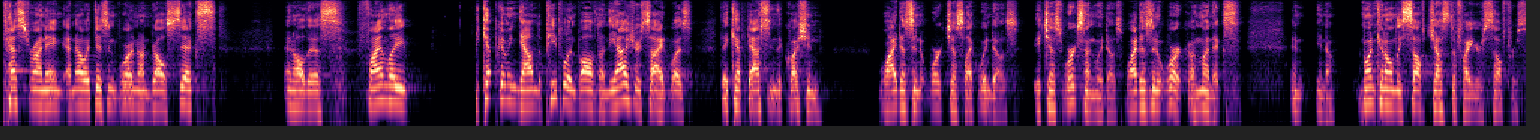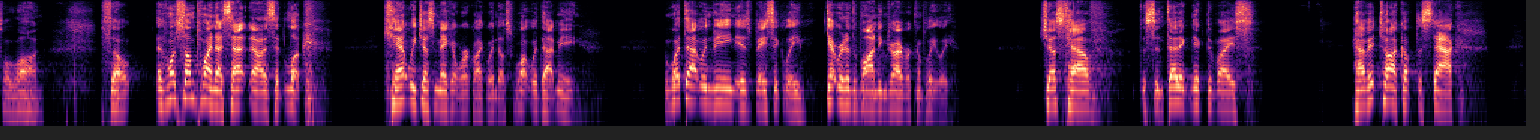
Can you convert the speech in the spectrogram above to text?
test running, and oh, it doesn't run on RHEL 6 and all this, finally, it kept coming down. The people involved on the Azure side was they kept asking the question, why doesn't it work just like Windows? It just works on Windows. Why doesn't it work on Linux? And, you know, one can only self-justify yourself for so long. So at some point I sat down and I said, look, can't we just make it work like Windows? What would that mean? And what that would mean is basically get rid of the bonding driver completely. Just have the synthetic NIC device, have it talk up the stack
